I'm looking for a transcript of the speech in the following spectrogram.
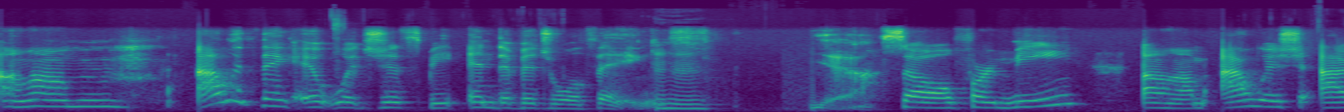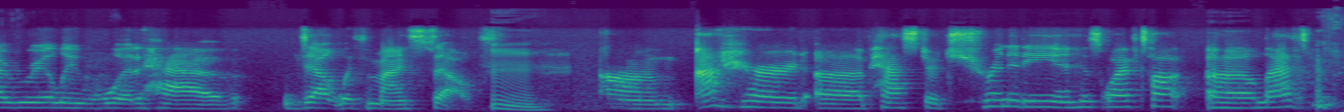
Um, I would think it would just be individual things. Yeah. So for me, um, I wish I really would have dealt with myself. Um, I heard uh, Pastor Trinity and his wife talk uh, last week.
